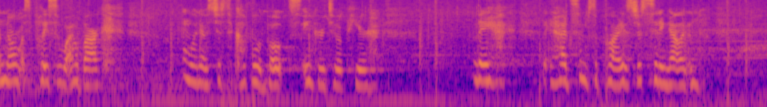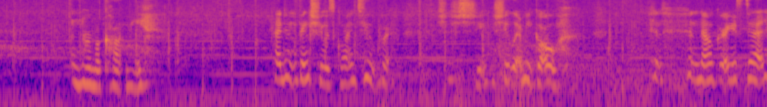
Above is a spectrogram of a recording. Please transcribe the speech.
Found Norma's place a while back. When it was just a couple of boats anchored to a pier. They, they had some supplies just sitting out and Norma caught me. I didn't think she was going to, but she, she, she let me go. And, and now Greg is dead.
